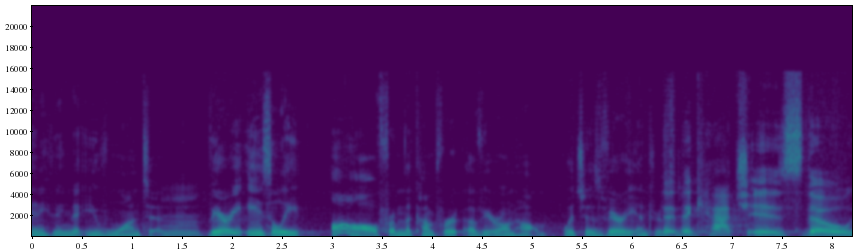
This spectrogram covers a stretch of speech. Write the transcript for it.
anything that you've wanted mm. very easily, all from the comfort of your own home, which is very interesting. The, the catch is, though,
